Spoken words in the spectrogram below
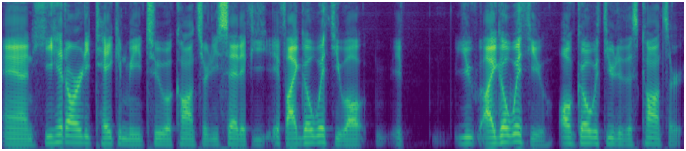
and he had already taken me to a concert. He said, if you if I go with you, I'll if you I go with you, I'll go with you to this concert.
